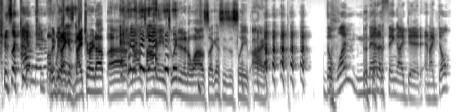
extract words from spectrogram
because I can't never keep up. We'd be with like, it. is Nitroid up? Uh, no, Tommy ain't tweeted in a while, so I guess he's asleep. All right. the one meta thing I did, and I don't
